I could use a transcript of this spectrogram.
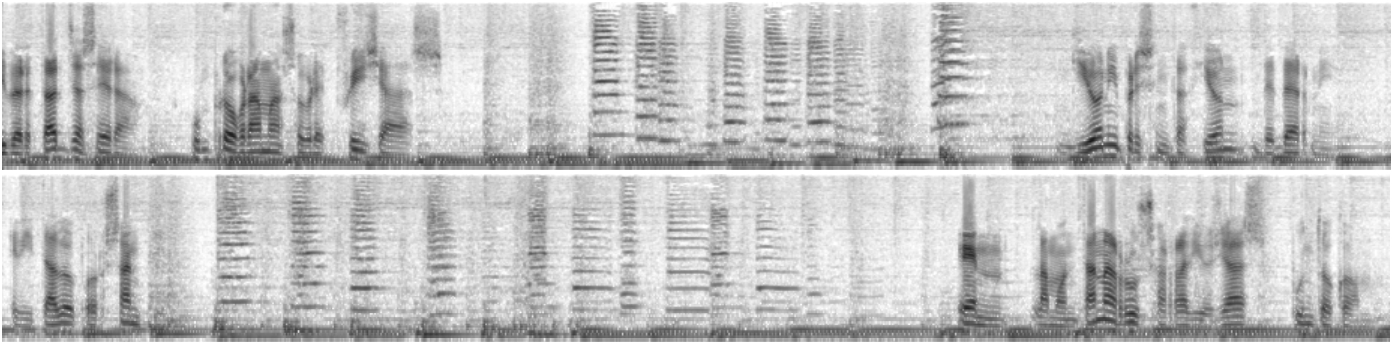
Libertad Jazzera, un programa sobre free jazz. Guión y presentación de Bernie, editado por Santi. En lamontanarusaradiojazz.com.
